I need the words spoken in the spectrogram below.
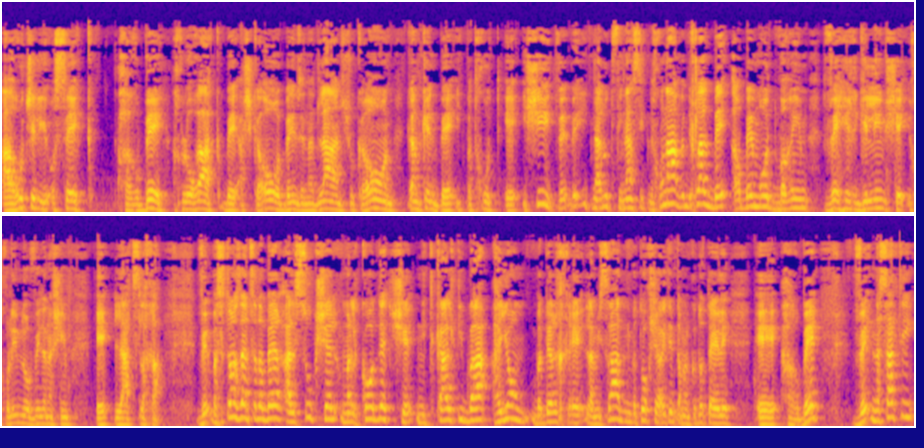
הערוץ שלי עוסק הרבה, אך לא רק, בהשקעות, בין אם זה נדל"ן, שוק ההון, גם כן בהתפתחות אה, אישית והתנהלות פיננסית נכונה, ובכלל בהרבה מאוד דברים והרגלים שיכולים להוביל אנשים אה, להצלחה. ובסרטון הזה אני רוצה לדבר על סוג של מלכודת שנתקלתי בה היום בדרך אה, למשרד. אני בטוח שראיתם את המלכודות האלה הרבה. ונסעתי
